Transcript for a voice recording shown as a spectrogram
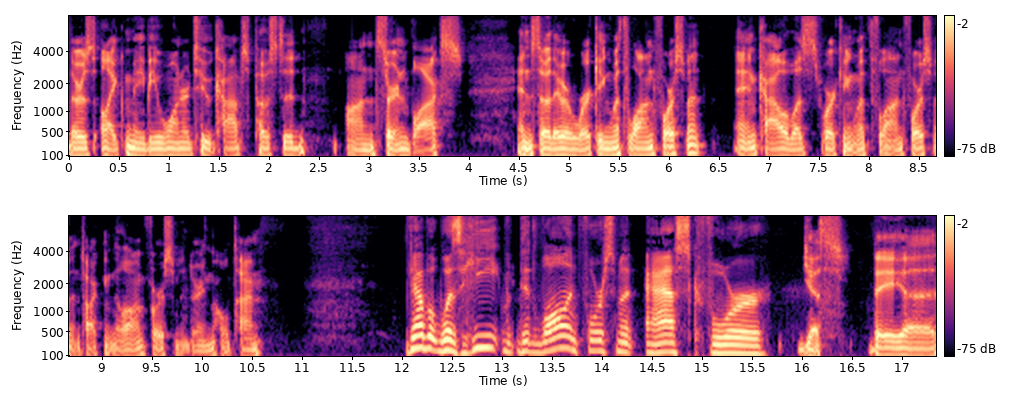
There was like maybe one or two cops posted on certain blocks, and so they were working with law enforcement. And Kyle was working with law enforcement, talking to law enforcement during the whole time. Yeah, but was he? Did law enforcement ask for? Yes they uh,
